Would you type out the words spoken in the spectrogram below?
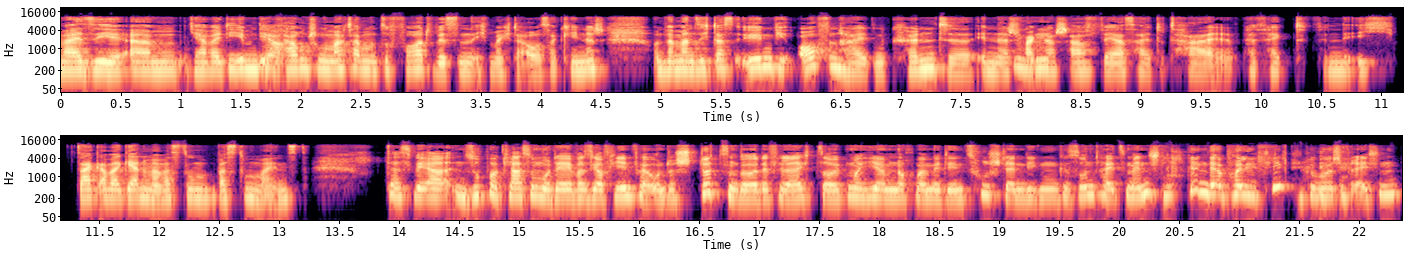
weil sie, ähm, ja, weil die eben die ja. Erfahrung schon gemacht haben und sofort wissen, ich möchte außerklinisch. Und wenn man sich das irgendwie offen halten könnte in der mhm. Schwangerschaft, wäre es halt total perfekt, finde ich. Sag aber gerne mal, was du, was du meinst. Das wäre ein super klasse Modell, was ich auf jeden Fall unterstützen würde. Vielleicht sollten wir hier nochmal mit den zuständigen Gesundheitsmenschen in der Politik drüber sprechen.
